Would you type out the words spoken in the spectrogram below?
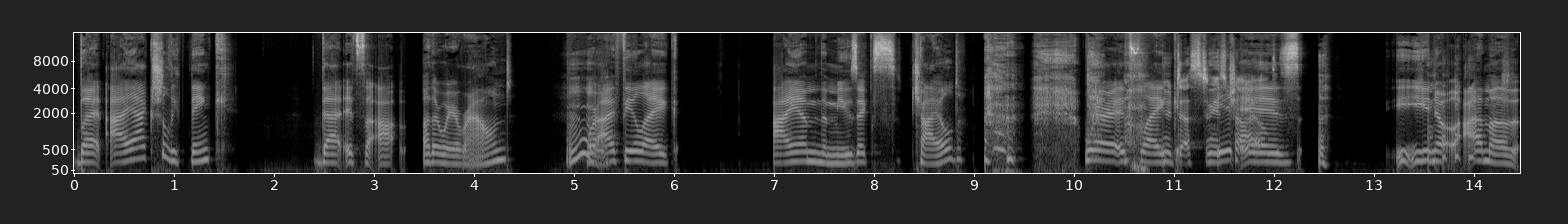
but I actually think that it's the other way around Mm. where I feel like I am the music's child where it's like Your destiny's child. is- you know i'm a,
